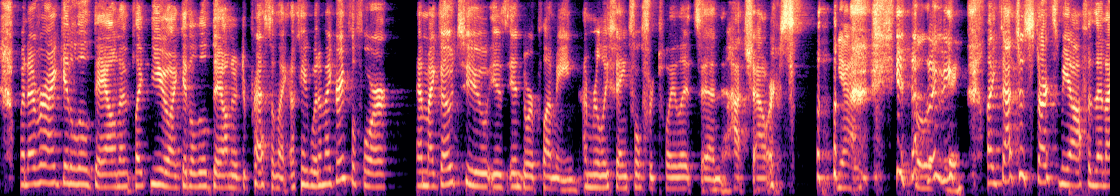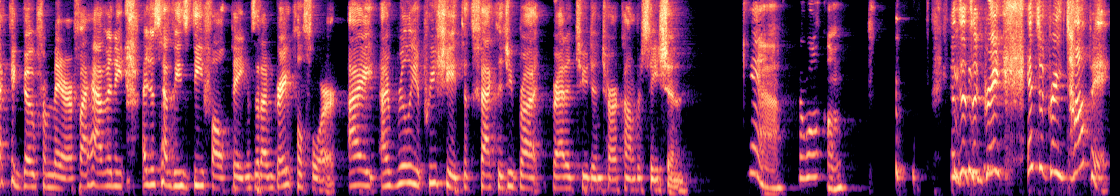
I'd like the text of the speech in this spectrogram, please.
whenever I get a little down, I'm like you, I get a little down or depressed. I'm like, okay, what am I grateful for? And my go-to is indoor plumbing. I'm really thankful for toilets and hot showers. Yeah. you know totally. I mean? Like that just starts me off and then I can go from there. If I have any, I just have these default things that I'm grateful for. I, I really appreciate the fact that you brought gratitude into our conversation. Yeah, you're welcome. it's a great it's a great topic.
